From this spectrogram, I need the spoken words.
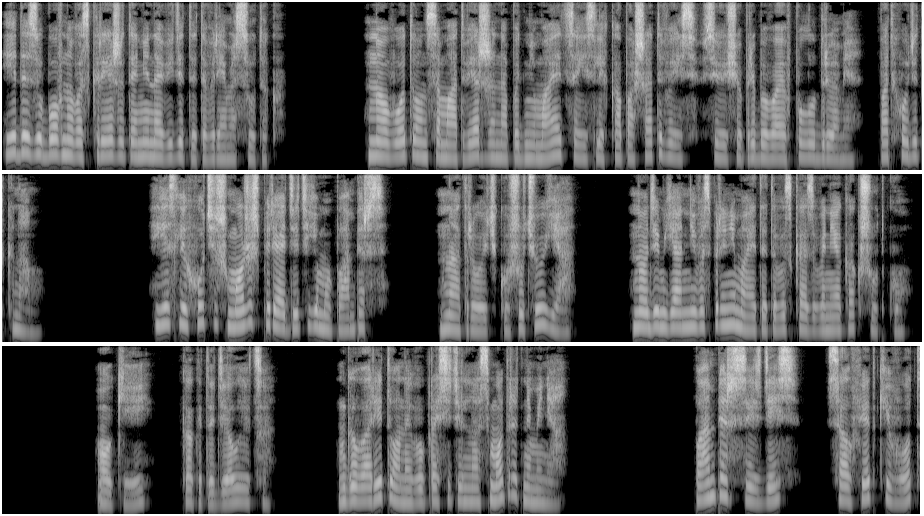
и до зубовного скрежета ненавидит это время суток. Но вот он самоотверженно поднимается и, слегка пошатываясь, все еще пребывая в полудреме, подходит к нам. «Если хочешь, можешь переодеть ему памперс». На троечку шучу я. Но Демьян не воспринимает это высказывание как шутку. «Окей, как это делается? Говорит он и вопросительно смотрит на меня. Памперсы здесь, салфетки вот,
